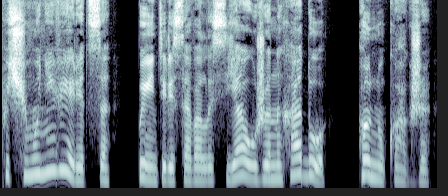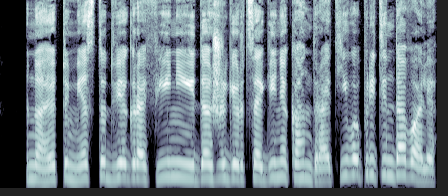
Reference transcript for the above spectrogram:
«Почему не верится?» Поинтересовалась я уже на ходу. А ну как же, на это место две графини и даже герцогиня Кондратьева претендовали.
